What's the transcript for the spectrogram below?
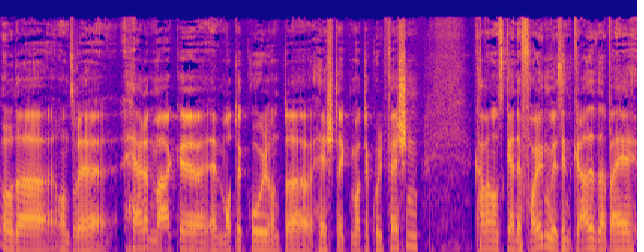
oder unsere Herrenmarke äh, Mottecool unter Hashtag Mottecool Fashion. Kann man uns gerne folgen. Wir sind gerade dabei,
